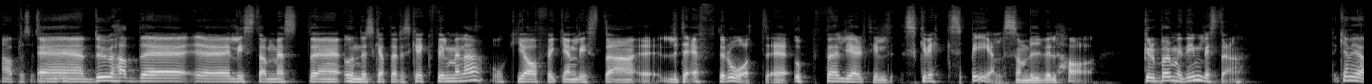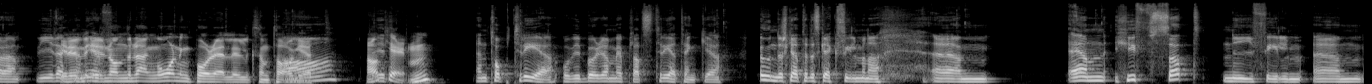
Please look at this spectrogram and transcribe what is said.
ja precis. Eh, du hade eh, listan mest eh, underskattade skräckfilmerna och jag fick en lista eh, lite efteråt. Eh, uppföljare till skräckspel som vi vill ha. Ska du börja med din lista? det kan vi göra. Vi Är det, ner är det någon rangordning på det eller liksom taget? Ja, Okej. Mm. en topp tre och vi börjar med plats tre tänker jag. Underskattade skräckfilmerna. Ehm, en hyfsat ny film. Ehm,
